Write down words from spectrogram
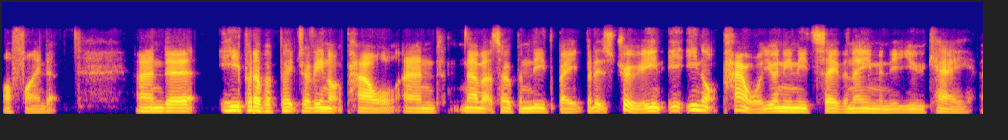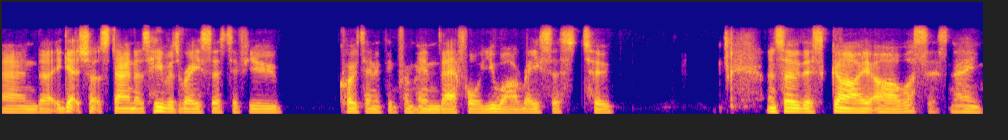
I'll find it. And uh, he put up a picture of Enoch Powell, and now that's open the debate. But it's true. E- e- Enoch Powell. You only need to say the name in the UK, and uh, it gets shut down as he was racist if you quote anything from him. Therefore, you are racist too. And so this guy, oh, what's his name?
